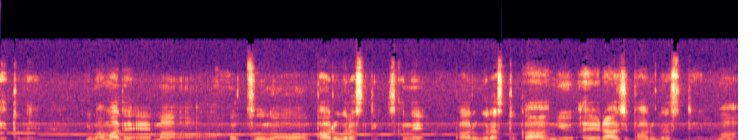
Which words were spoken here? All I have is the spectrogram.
えっ、ー、とね今までまあ普通のパールグラスっていうんですかね。パールグラスとかニュ、えー、ラージパールグラスっていうのは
